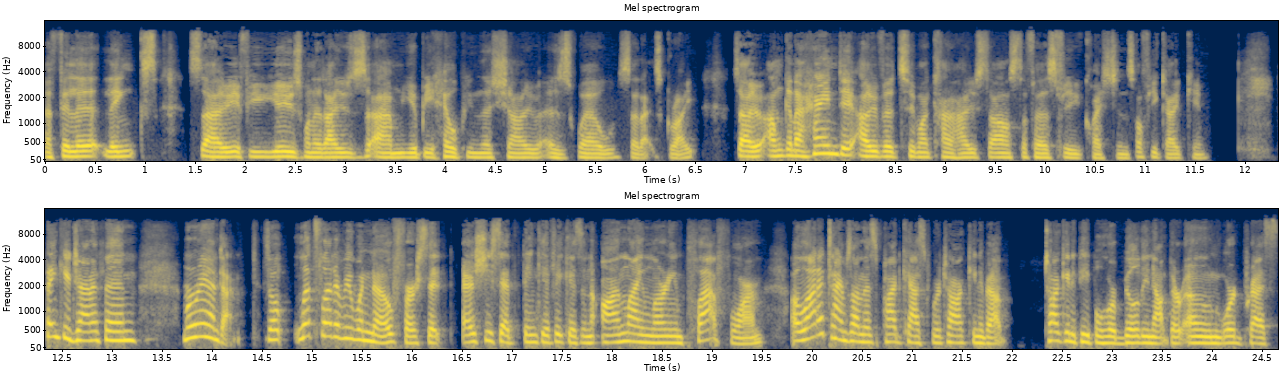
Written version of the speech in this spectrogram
affiliate links, so if you use one of those, um, you'll be helping the show as well. So that's great. So I'm going to hand it over to my co host to ask the first few questions. Off you go, Kim. Thank you, Jonathan. Miranda. So let's let everyone know first that, as she said, Thinkific is an online learning platform. A lot of times on this podcast, we're talking about talking to people who are building out their own WordPress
